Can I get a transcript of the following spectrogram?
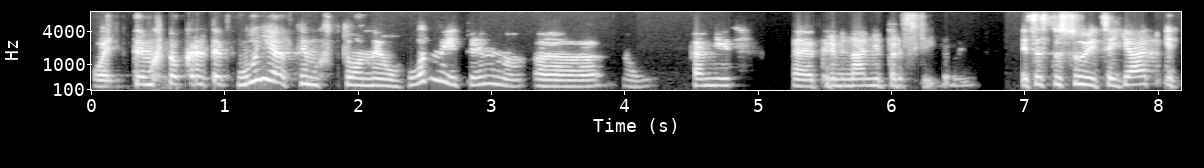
Ось тим, хто критикує, тим, хто неугодний, тим ну певні кримінальні переслідування. І це стосується як і,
